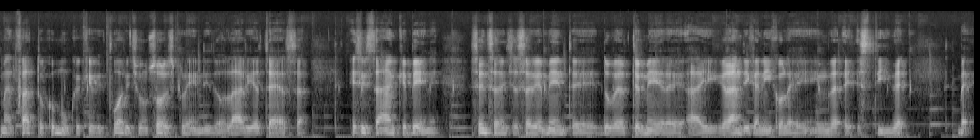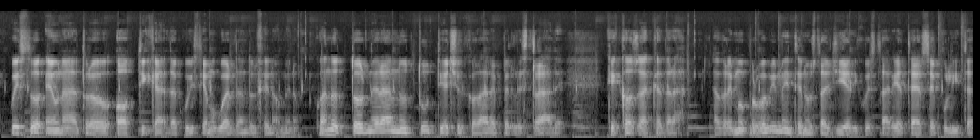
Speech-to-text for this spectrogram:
ma il fatto comunque che fuori c'è un sole splendido, l'aria è tersa e si sta anche bene, senza necessariamente dover temere ai grandi canicole estive, Beh, questa è un'altra ottica da cui stiamo guardando il fenomeno. Quando torneranno tutti a circolare per le strade, che cosa accadrà? Avremo probabilmente nostalgia di quest'aria tersa e pulita,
